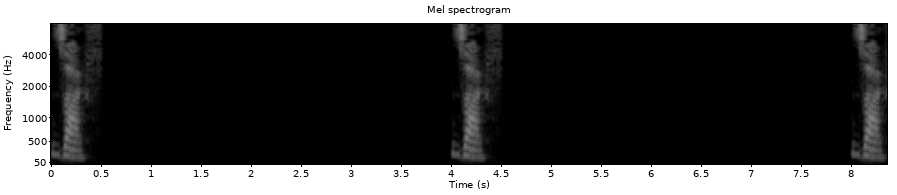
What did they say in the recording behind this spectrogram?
Zarf. Zarf. Zarf.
